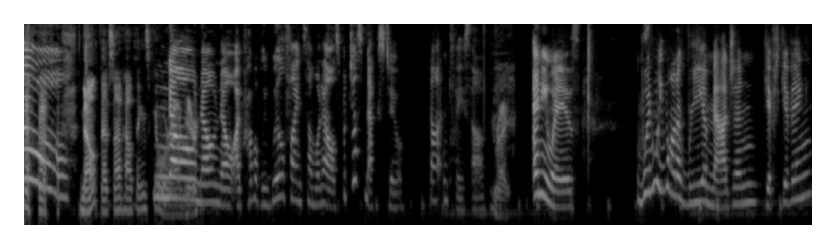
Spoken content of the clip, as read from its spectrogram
Oh no, that's not how things go no, no, no! I probably will find someone else, but just next to, not in place of. Right. Anyways, when we want to reimagine gift giving,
